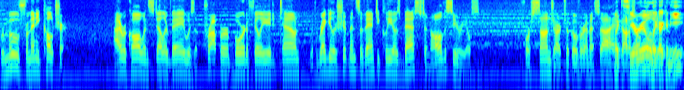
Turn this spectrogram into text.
Removed from any culture. I recall when Stellar Bay was a proper board affiliated town with regular shipments of Auntie Cleo's best and all the cereals. Before Sanjar took over MSI, and Like got cereal, like I can eat.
